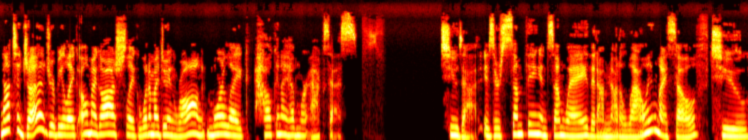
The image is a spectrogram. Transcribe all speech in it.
not to judge or be like, "Oh my gosh, like what am I doing wrong?" More like, "How can I have more access?" to that? Is there something in some way that I'm not allowing myself to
